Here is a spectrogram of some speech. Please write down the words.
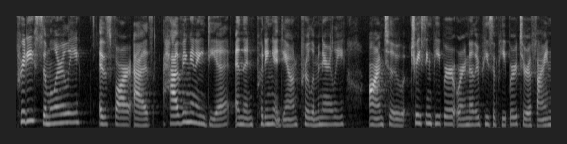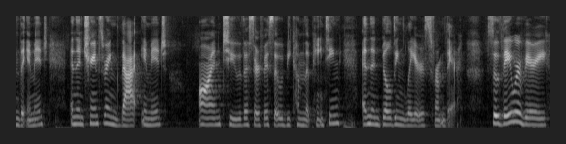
pretty similarly as far as having an idea and then putting it down preliminarily onto tracing paper or another piece of paper to refine the image and then transferring that image onto the surface that would become the painting mm-hmm. and then building layers from there. So they were very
